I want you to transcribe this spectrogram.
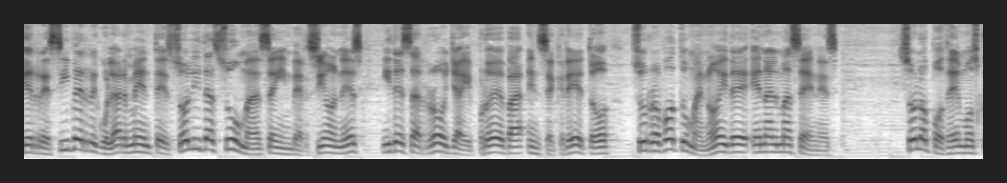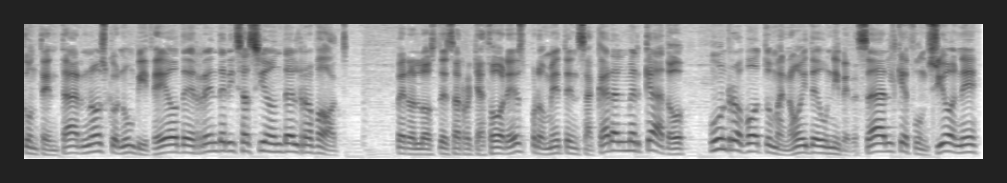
que recibe regularmente sólidas sumas e inversiones y desarrolla y prueba en secreto su robot humanoide en almacenes. Solo podemos contentarnos con un video de renderización del robot, pero los desarrolladores prometen sacar al mercado un robot humanoide universal que funcione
